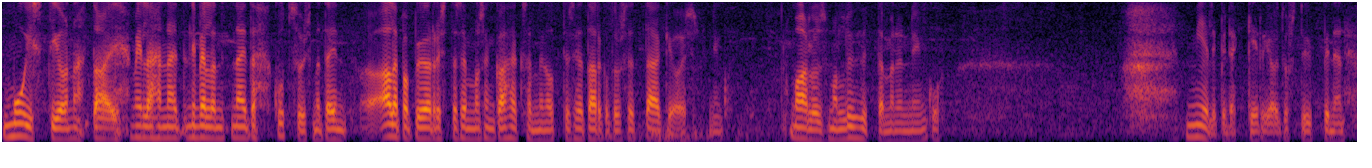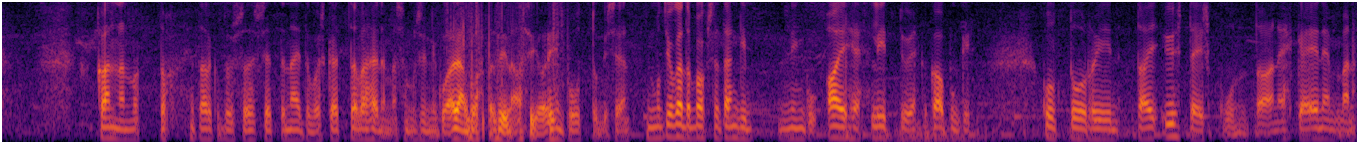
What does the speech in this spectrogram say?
muistion, tai millähän näitä, nimellä nyt näitä kutsuisi. Mä tein Alepa-pyöristä semmoisen kahdeksan minuuttisia tarkoitus, että tämäkin olisi niin kuin, mahdollisimman lyhyt tämmöinen niin kuin, mielipidekirjoitustyyppinen kannanotto. Ja tarkoitus olisi, että näitä voisi käyttää vähän enemmän semmoisiin niin ajankohtaisiin asioihin puuttumiseen. Mutta joka tapauksessa tämänkin niin kuin, aihe liittyy ehkä kaupunkikulttuuriin tai yhteiskuntaan ehkä enemmän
